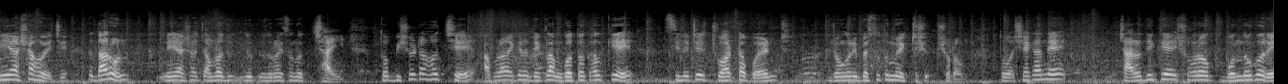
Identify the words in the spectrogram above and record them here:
নিয়ে আসা হয়েছে। দারুণ, নিয়ে আসা হচ্ছে, আমরা জুলাই সনদ চাই। তো বিষয়টা হচ্ছে, আমরা এখানে দেখলাম গতকালকে সিলেটের চুয়াট্টা পয়েন্ট, জঙ্গলের ব্যস্ততম একটি সড়ক। তো সেখানে চারিদিকে সড়ক বন্ধ করে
